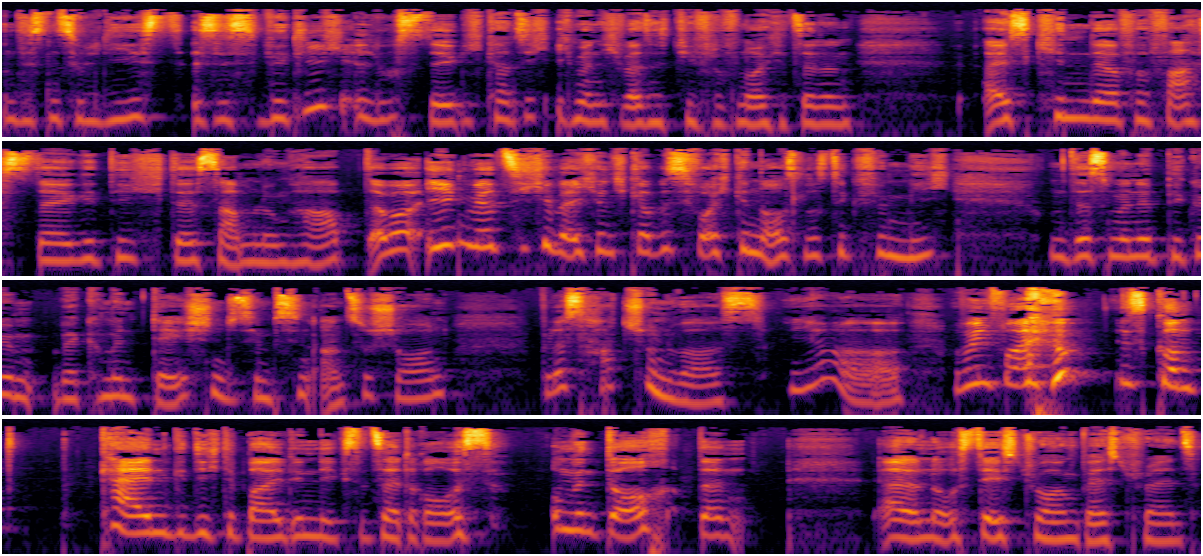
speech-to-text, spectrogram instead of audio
und das dann so liest, es ist wirklich lustig. Ich kann sich, ich meine, ich weiß nicht, wie viele von euch jetzt einen als Kinder verfasste Gedichte Sammlung habt, aber irgendwie hat sicher welche und ich glaube, es ist für euch genauso lustig für mich und das ist meine Big Recommendation, das hier ein bisschen anzuschauen, weil das hat schon was. Ja, auf jeden Fall, es kommt kein Gedichte bald in nächster Zeit raus. Und wenn doch, dann, I don't know, stay strong, best friends.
